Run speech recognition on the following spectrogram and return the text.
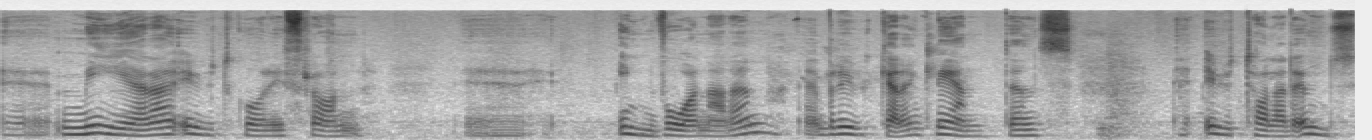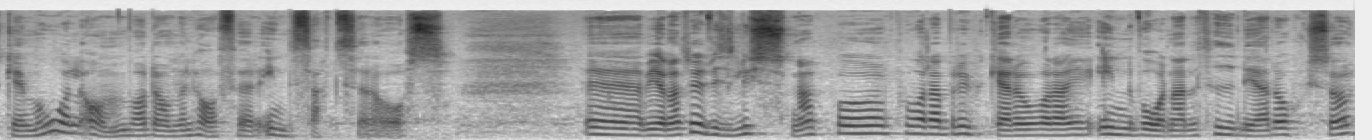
eh, mera utgår ifrån eh, invånaren, eh, brukaren, klientens eh, uttalade önskemål om vad de vill ha för insatser av oss. Eh, vi har naturligtvis lyssnat på, på våra brukare och våra invånare tidigare också.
